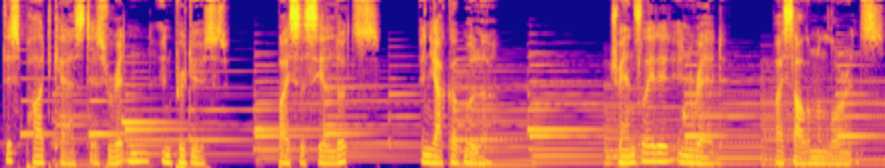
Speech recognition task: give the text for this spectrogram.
This podcast is written and produced by Cecile Lutz and Jakob Müller. Translated and read by Solomon Lawrence.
